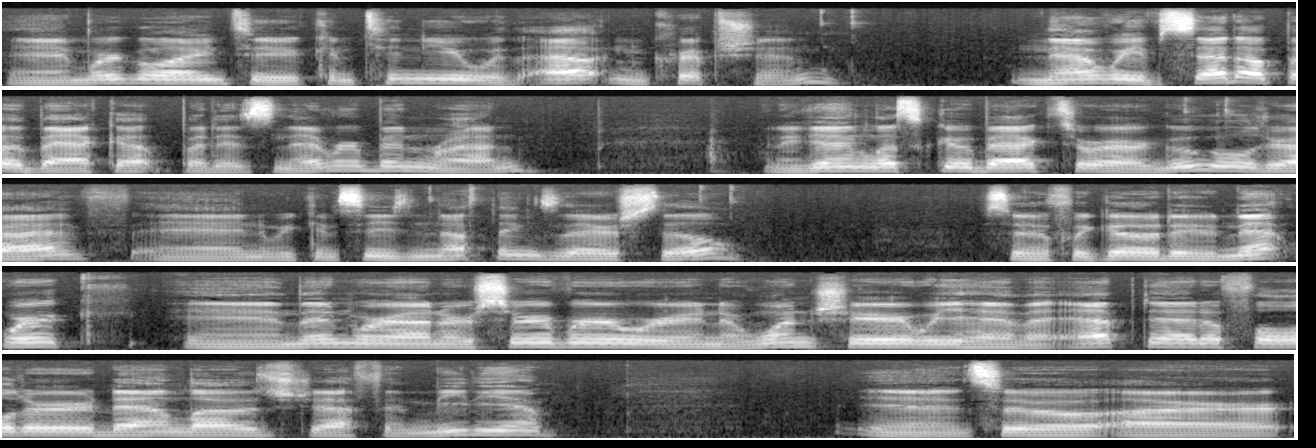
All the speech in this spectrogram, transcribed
and we're going to continue without encryption now we've set up a backup, but it's never been run. And again, let's go back to our Google Drive, and we can see nothing's there still. So if we go to Network, and then we're on our server, we're in a OneShare, we have an app data folder, downloads, Jeff, and media. And so our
